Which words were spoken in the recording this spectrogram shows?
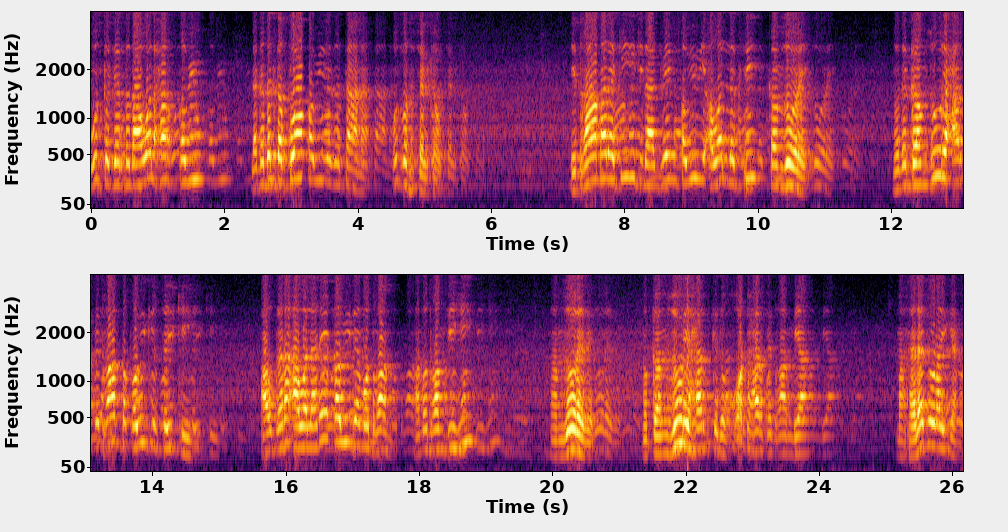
اوس که چرته دا اول حرف قوي وي لکه دلته توا قوي ده تانا اوس بس چل کو ادغام لکه چې دا دویم قوي وي اول لکسي کمزورې نو د کمزور حرف ادغام په قوي کې صحیح کیږي او کنه اولنې قوي د مدغم مدغم فيه کمزور دی نو کمزوري حرف کې د غټ حرف ادغام بیا مسله جوړای کنه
